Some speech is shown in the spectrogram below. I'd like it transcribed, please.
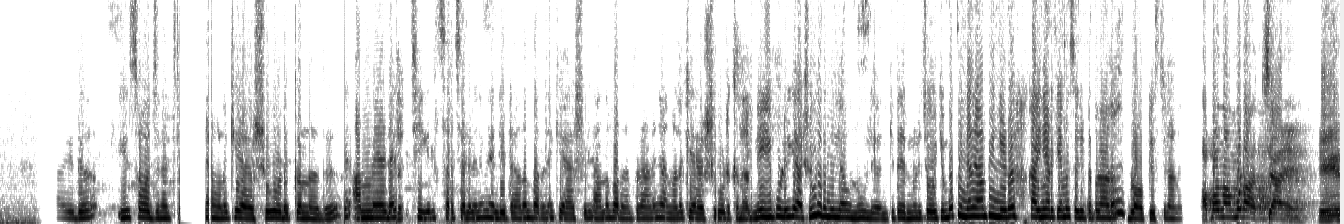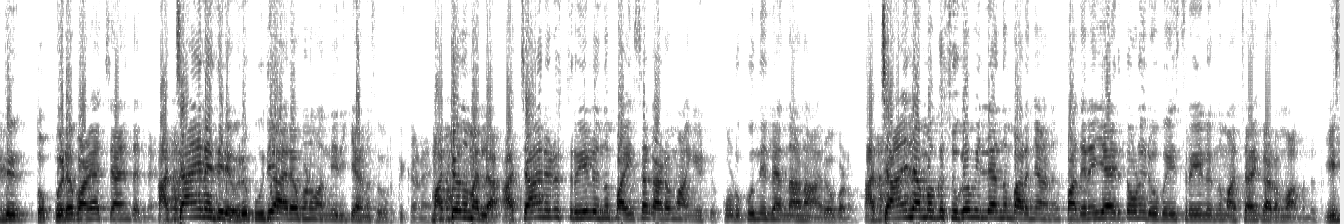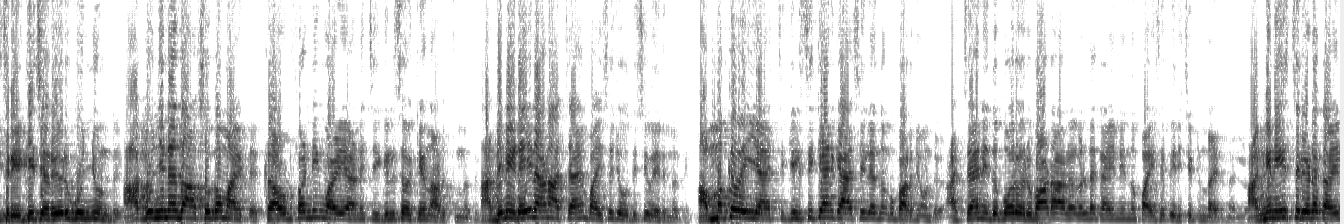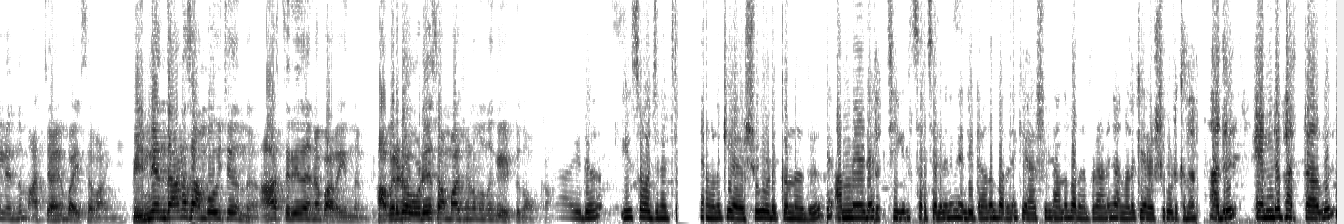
അതായത് ഈ സോജന ഞങ്ങൾ ക്യാഷ് കൊടുക്കുന്നത് അമ്മയുടെ ചികിത്സ ചെലവിന് വേണ്ടിയിട്ടാന്ന് പറഞ്ഞ് ക്യാഷ് ഇല്ലാന്ന് പറഞ്ഞപ്പോഴാണ് ഞങ്ങൾ ക്യാഷ് കൊടുക്കുന്നത്. ഈ പുള്ളി ക്യാഷും തരുന്നില്ല ഒന്നുമില്ല. എനിക്ക് തരുന്നു ചോദിക്കുമ്പോൾ പിന്നെ ഞാൻ പിന്നീട് കഴിഞ്ഞ മെസ്സേജ് ഇട്ടപ്പോഴാണ് ബ്ലോക്ക് ലിസ്റ്റിലാണ് അപ്പൊ നമ്മുടെ അച്ചായൻ ഏത്? തൊപ്പിയുടെ പഴയ അച്ചായൻ തന്നെ. അച്ചായനെതിരെ ഒരു പുതിയ ആരോപണം വന്നിരിക്കുകയാണ് സുഹൃത്തുക്കളെ. മറ്റൊന്നുമല്ല അച്ചായൻ ഒരു സ്ത്രീയിൽ നിന്നും പൈസ കടം വാങ്ങിയിട്ട് കൊടുക്കുന്നില്ല എന്നാണ് ആരോപണം. അച്ചായന്റെ അമ്മയ്ക്ക് സുഖമില്ല എന്നും പറഞ്ഞാണ് പതിനയ്യായിരത്തോളം രൂപ ഈ സ്ത്രീയിൽ നിന്നും അച്ചായൻ കടം വാങ്ങുന്നത്. ഈ സ്ത്രീക്ക് ചെറിയൊരു കുഞ്ഞുണ്ട്. ആ കുഞ്ഞിനെ അസുഖമായിട്ട് ക്രൗഡ് ഫണ്ടിങ് വഴിയാണ് ചികിത്സയൊക്കെ നടത്തുന്നത്. അതിനിടയിലാണ് അച്ചായൻ പൈസ ചോദിച്ചു വരുന്നത്. അമ്മയ്ക്ക് വയ്യ ചികിത്സിക്കാൻ ഇല്ല എന്നൊക്കെ പറഞ്ഞുകൊണ്ട് അച്ചായൻ ഇതുപോലെ ഒരുപാട് ആളുകളുടെ കയ്യിൽ നിന്നും പൈസ പിരിച്ചിട്ടുണ്ടായിരുന്നല്ലോ. അങ്ങനെ ഈ സ്ത്രീയുടെ കയ്യിൽ നിന്നും അച്ചായൻ പൈസ വാങ്ങി. പിന്നെ എന്താണ് സംഭവിച്ചതെന്ന് ആ സ്ത്രീ തന്നെ പറയുന്നുണ്ട്. അവരുടെ ഓഡിയോ സംഭാഷണം ഒന്ന് കേട്ടു നോക്കാം. ഇത് ഈ സോജന ഞങ്ങൾ ക്യാഷ് കൊടുക്കുന്നത്. അമ്മയുടെ ചികിത്സ ചെലവിന് വേണ്ടിയിട്ടാന്ന് പറഞ്ഞ് ക്യാഷ് ഇല്ലാന്ന് പറഞ്ഞപ്പോഴാണ് ഞങ്ങൾ ക്യാഷ് കൊടുക്കുന്നത്. അത് എന്റെ ഭർത്താവ്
